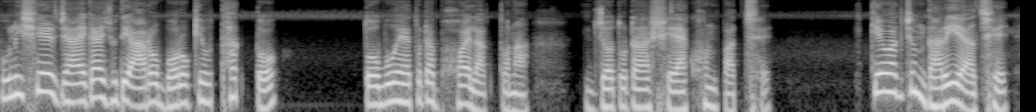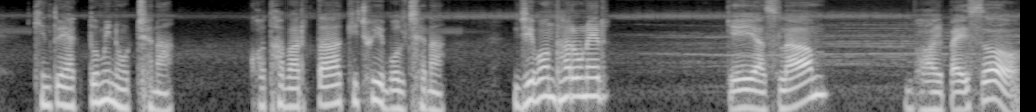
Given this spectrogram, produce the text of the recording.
পুলিশের জায়গায় যদি আরও বড় কেউ থাকতো, তবুও এতটা ভয় লাগতো না, যতটা সে এখন পাচ্ছে। কেউ একজন দাঁড়িয়ে আছে, কিন্তু একদমই নড়ছে না। কথাবার্তা কিছুই বলছে না। জীবন ধারণের কে আসলাম? ভয় পাইছো?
